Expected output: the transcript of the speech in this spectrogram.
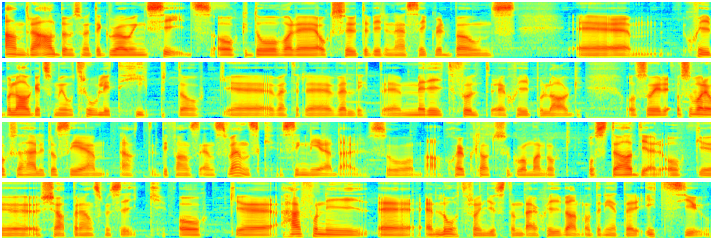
andra album som heter Growing Seeds och då var det också ute vid den här Sacred Bones eh, skivbolaget som är otroligt hippt och eh, vet det, väldigt eh, meritfullt eh, skivbolag. Och så, det, och så var det också härligt att se att det fanns en svensk signerad där. Så ja, självklart så går man och, och stödjer och eh, köper hans musik. Och eh, här får ni eh, en låt från just den där skivan och den heter It's You.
